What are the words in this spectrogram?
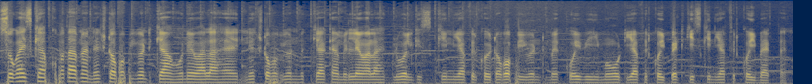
सो गाइस क्या आपको पता है अपना नेक्स्ट टॉप अप इवेंट क्या होने वाला है? नेक्स्ट टॉप अप इवेंट में क्या क्या मिलने वाला है? ग्लोअल की स्किन या फिर कोई टॉप अप इवेंट में कोई भी इमोट या फिर कोई पेट की स्किन या फिर कोई बैकपैक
